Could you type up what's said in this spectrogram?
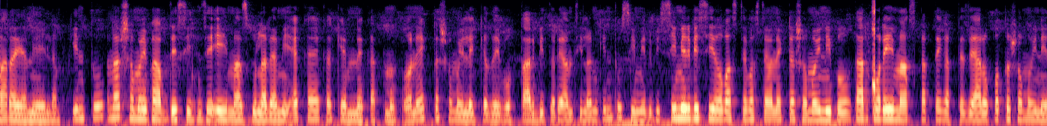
বাড়াইয়া নিয়ে এলাম কিন্তু আনার সময় ভাবতেছি যে এই মাছগুলারে আমি একা একা কেমনে কাটমু? অনেকটা সময় লেগে যাইব। তার ভিতরে আনছিলাম কিন্তু সিমের বিচি। সিমের বিচিও বাঁচতে বাঁচতে অনেকটা সময় নিব। তারপরে মাছ কাটতে কাটতে যে আরও কত সময় নে,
